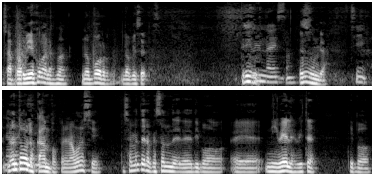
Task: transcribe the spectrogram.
O sea, por viejo ganas más, no por lo que sepas. Lindo eso. Eso es un viaje. Sí, No en todos los sí. campos, pero en algunos sí. Especialmente los que son de, de tipo eh, niveles, ¿viste? Tipo,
